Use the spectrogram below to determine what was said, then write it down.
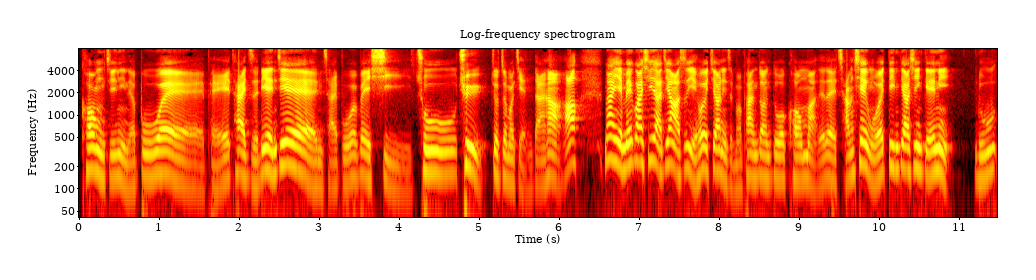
控制你的部位，陪太子练剑，才不会被洗出去，就这么简单哈。好，那也没关系啦，姜老师也会教你怎么判断多空嘛，对不对？长线我会定调性给你，如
